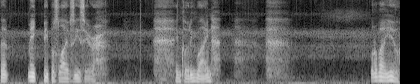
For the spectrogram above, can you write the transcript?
that make people's lives easier. including mine. What about you?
